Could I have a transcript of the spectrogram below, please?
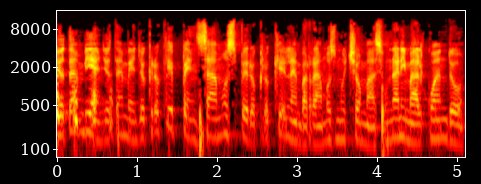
yo, también, yo también. Yo creo que pensamos, pero creo que la embarramos mucho más. Un animal cuando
